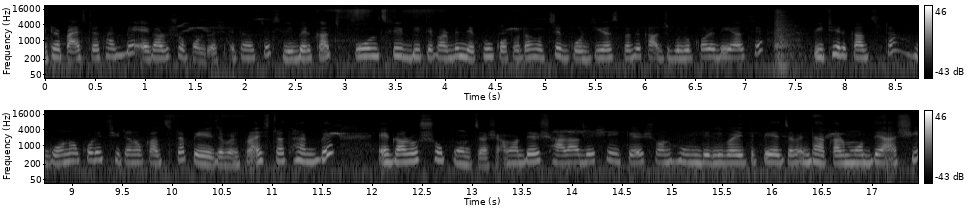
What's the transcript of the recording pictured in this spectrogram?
এটার প্রাইসটা থাকবে এগারোশো পঞ্চাশ। এটা হচ্ছে স্লিভের কাজ। ফুল স্লিভ দিতে পারবেন। দেখুন কতটা হচ্ছে গর্জিয়াসভাবে কাজগুলো করে দিয়ে আছে। পিঠের কাজটা, গণ করে ছিটানো কাজটা পেয়ে যাবেন। প্রাইসটা থাকবে এগারোশো পঞ্চাশ। আমাদের সারা দেশেই ক্যাশ অন হোম ডেলিভারিতে পেয়ে যাবেন। ঢাকার মধ্যে আসি,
